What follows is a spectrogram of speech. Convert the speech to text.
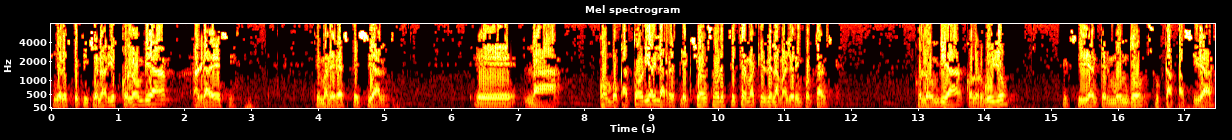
señores peticionarios. Colombia agradece de manera especial eh, la convocatoria y la reflexión sobre este tema que es de la mayor importancia. Colombia, con orgullo, exhibe ante el mundo su capacidad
